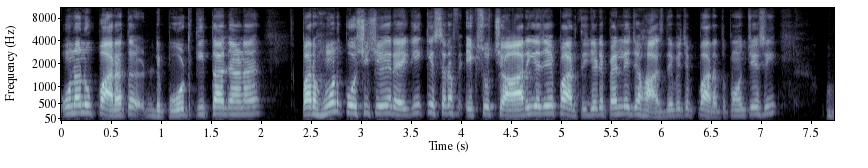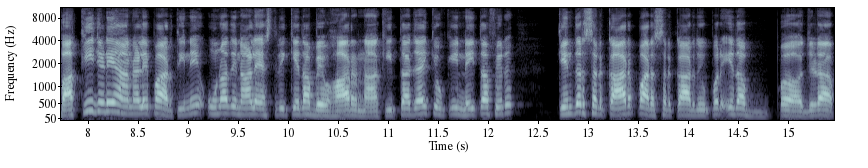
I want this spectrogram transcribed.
ਉਹਨਾਂ ਨੂੰ ਭਾਰਤ ਡਿਪੋਰਟ ਕੀਤਾ ਜਾਣਾ ਹੈ। ਪਰ ਹੁਣ ਕੋਸ਼ਿਸ਼ ਇਹ ਰਹੇਗੀ ਕਿ ਸਿਰਫ 104 ਹੀ ਅਜੇ ਭਾਰਤੀ ਜਿਹੜੇ ਪਹਿਲੇ ਜਹਾਜ਼ ਦੇ ਵਿੱਚ ਭਾਰਤ ਪਹੁੰਚੇ ਸੀ। ਬਾਕੀ ਜਿਹੜੇ ਆਉਣ ਵਾਲੇ ਭਾਰਤੀ ਨੇ, ਉਹਨਾਂ ਦੇ ਨਾਲ ਇਸ ਤਰੀਕੇ ਦਾ ਵਿਵਹਾਰ ਨਾ ਕੀਤਾ ਜਾਏ, ਕਿਉਂਕਿ ਨਹੀਂ ਤਾਂ ਫਿਰ ਕੇਂਦਰ ਸਰਕਾਰ, ਭਾਰਤ ਸਰਕਾਰ ਦੇ ਉੱਪਰ ਇਹਦਾ ਜਿਹੜਾ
